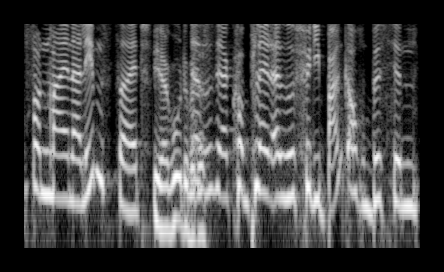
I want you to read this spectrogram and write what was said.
von meiner Lebenszeit. Ja gut, aber Das, das, ist ja komplett, also für die Bank auch ein bisschen.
